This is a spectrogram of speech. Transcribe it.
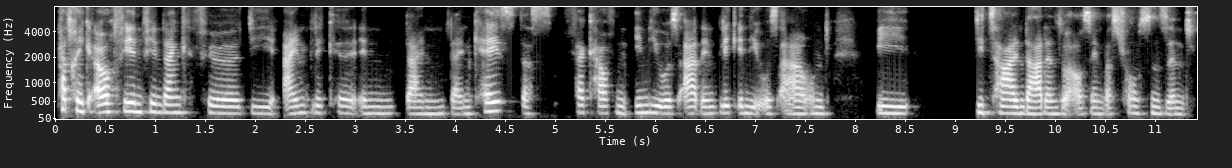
Patrick, auch vielen, vielen Dank für die Einblicke in deinen dein Case, das Verkaufen in die USA, den Blick in die USA und wie die Zahlen da denn so aussehen, was Chancen sind.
